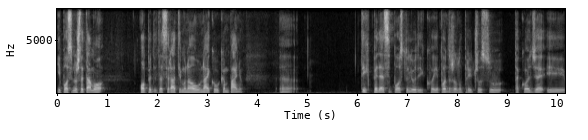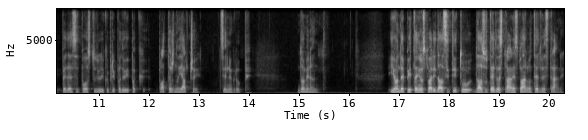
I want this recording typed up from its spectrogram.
I posebno što je tamo, opet da se vratimo na ovu Nike-ovu kampanju, uh, tih 50% ljudi koji je podržalo priču su takođe i 50% ljudi koji pripadaju ipak platežno jačoj ciljnoj grupi. Dominantno. I onda je pitanje u stvari da li, si ti tu, da li su te dve strane stvarno te dve strane.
